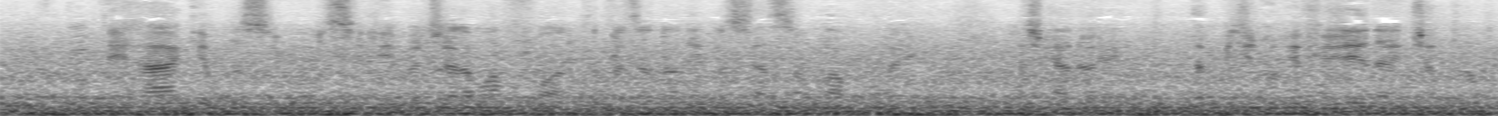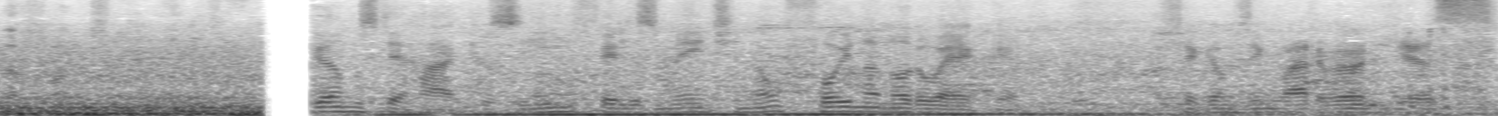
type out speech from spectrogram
O Terráquea aproximou-se e lembra de tirar uma foto, tá fazendo uma negociação com a Mônica. Acho que a Mônica está pedindo um refrigerante a troco da Chegamos terráqueos e infelizmente não foi na Noruega. Chegamos em Guarulhos.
